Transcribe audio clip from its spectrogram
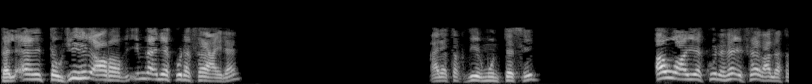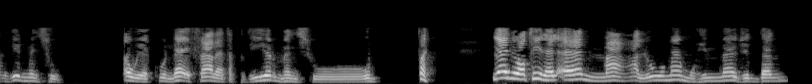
فالآن التوجيه الأعرابي إما أن يكون فاعلا على تقدير منتسب أو أن يكون نائب فاعل على تقدير منسوب. أو يكون نائب فاعل على تقدير منسوب. طيب. لأن يعطينا الآن معلومة مهمة جدا.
